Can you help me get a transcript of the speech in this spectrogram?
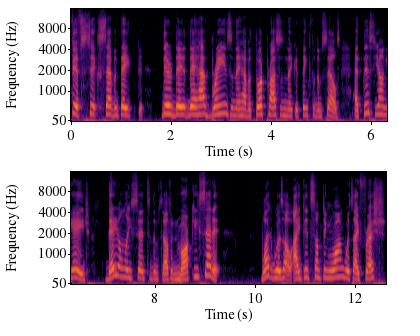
fifth, sixth, seventh, eighth. They're, they they have brains and they have a thought process and they can think for themselves. At this young age, they only said to themselves, and Marky said it. What was oh I did something wrong? Was I fresh?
